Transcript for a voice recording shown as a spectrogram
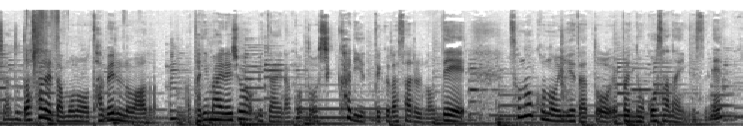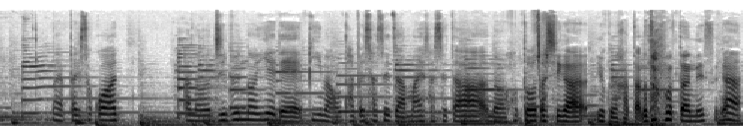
ちゃんと出されたものを食べるのは当たり前でしょみたいなことをしっかり言ってくださるのでその子の家だとやっぱり残さないんですね。まあ、やっぱりそこはあの自分の家でピーマンを食べさせず甘えさせたのは本当私が良くなかったなと思ったんですが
